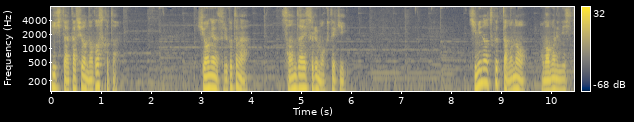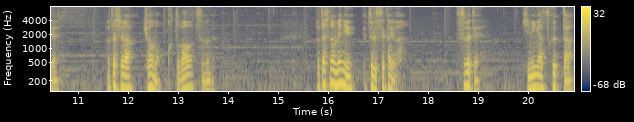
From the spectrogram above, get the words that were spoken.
生きた証を残すこと、表現することが存在する目的、君の作ったものをお守りにして、私は今日も言葉を紡ぐ。私の目に映る世界は、すべて君が作った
